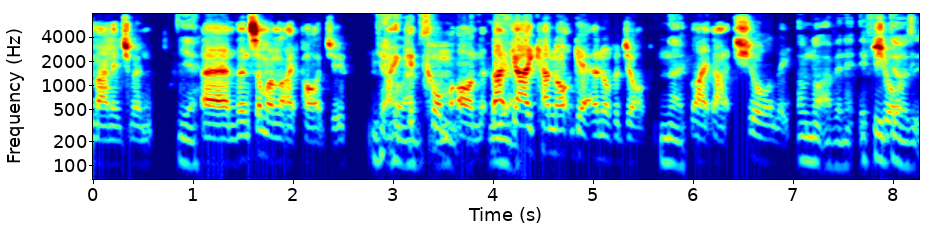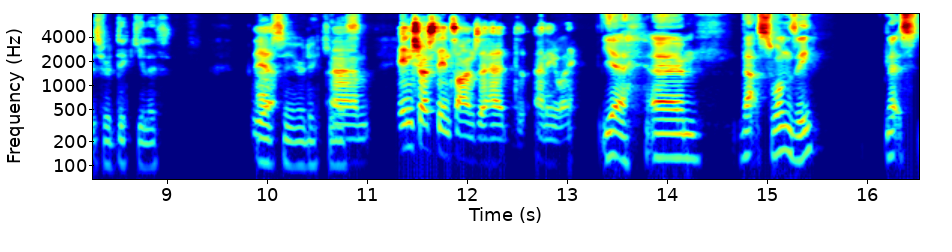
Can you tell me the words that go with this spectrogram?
management, Yeah. um, than someone like Pardew. Yeah, Like, oh, come on, that Yeah. guy cannot get another job No, like that, surely. I'm not having it. If he Sure. does, it's ridiculous. Yeah. Absolutely ridiculous. Um, interesting times ahead, anyway. Yeah, um, that's Swansea. let's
